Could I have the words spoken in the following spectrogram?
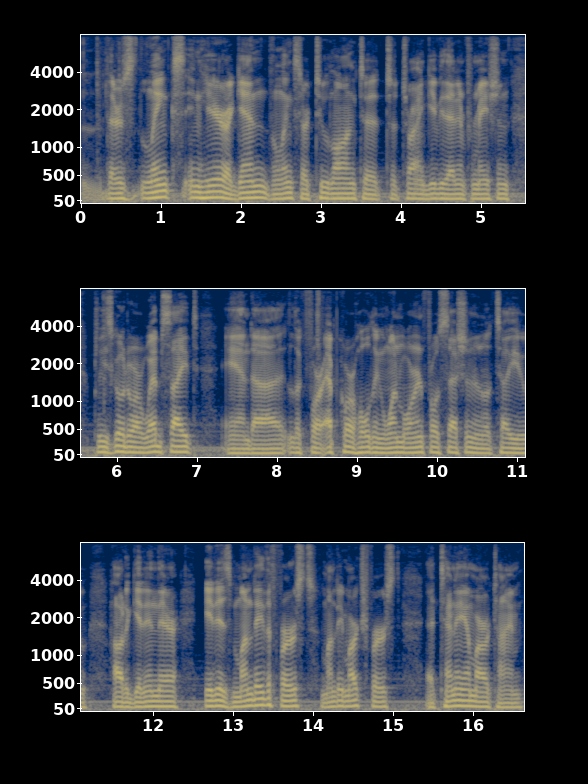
there's links in here. Again, the links are too long to, to try and give you that information. Please go to our website and uh, look for EPCOR holding one more info session. It'll tell you how to get in there. It is Monday the 1st, Monday, March 1st at 10 a.m. our time.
